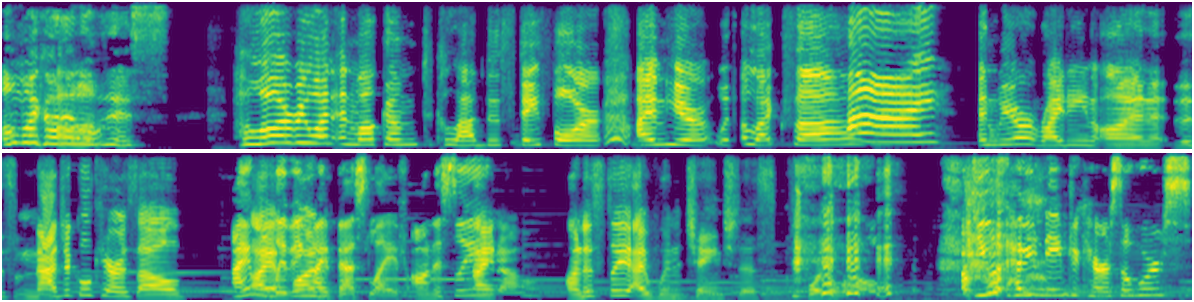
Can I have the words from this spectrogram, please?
Oh my god, I Oh. love this. Hello everyone and welcome to Collabus Day 4. I'm here with Alexa. Hi! And we are riding on this magical carousel. I am I living my best life, honestly. I know. Honestly, I wouldn't change this for the world. Do you have you named your carousel horse?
